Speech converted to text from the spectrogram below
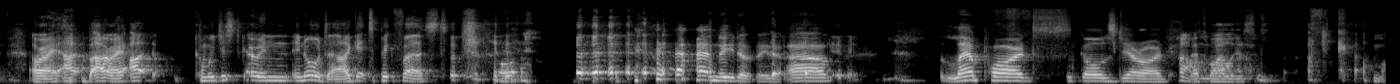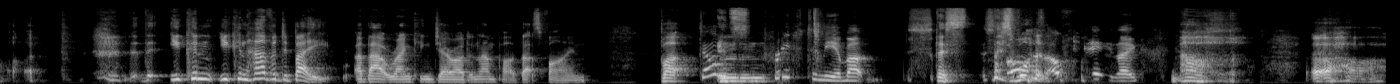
All right, I, all right. I, can we just go in in order? I get to pick first. no, you don't. No, you don't. Um, Lampard, Scholes, Gerrard. Come That's my on. list. Come on. You can you can have a debate about ranking Gerrard and Lampard. That's fine. But Don't preach to me about there's Scholes one. is okay. Like Oh, oh.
